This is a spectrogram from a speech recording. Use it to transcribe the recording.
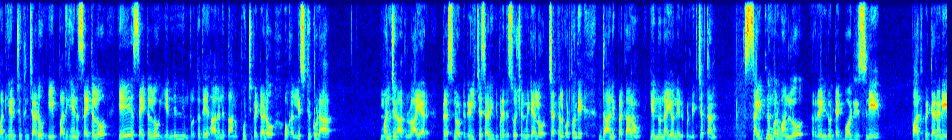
పదిహేను చూపించాడు. ఈ పదిహేను సైట్లలో ఏ ఏ సైట్లలో ఎన్నెన్ని మృతదేహాలను తాను పూడ్చిపెట్టాడో ఒక లిస్టు కూడా Manjunath lawyer press note release చేశాడు. ఇప్పుడు అది సోషల్ మీడియాలో చక్కలు కొడుతుంది. దాని ప్రకారం ఎన్నున్నాయో నేను ఇప్పుడు మీకు చెప్తాను. సైట్ నెంబర్ వన్లో రెండు డెడ్ బాడీస్ని పాతిపెట్టానని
